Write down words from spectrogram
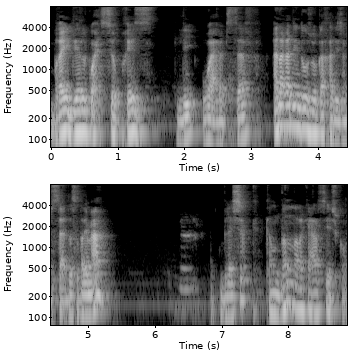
بغى يدير لك واحد السيربريز اللي واعرة بزاف. أنا غادي ندوزو لك خديجة مستعدة تهضري معاه؟ بلا شك. كنظن راك عرفتي شكون.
